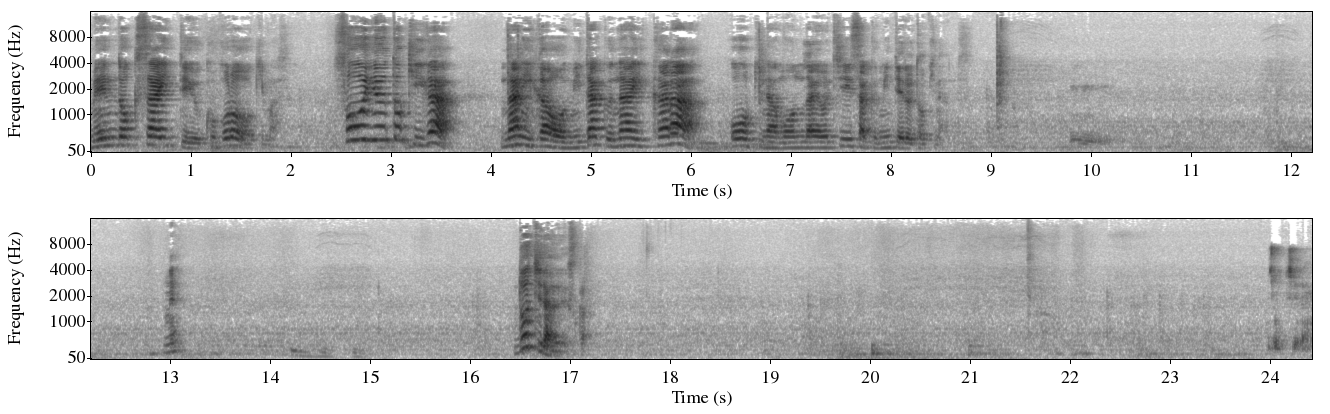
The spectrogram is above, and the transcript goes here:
面倒くさいっていう心が起きます。そういう時が何かを見たくないから大きな問題を小さく見てる時なんです。ね？どちらですかどちらうん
